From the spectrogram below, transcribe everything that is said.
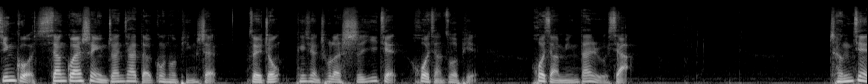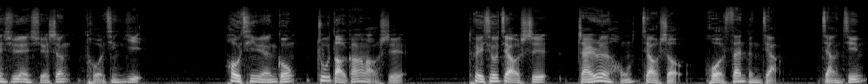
经过相关摄影专家的共同评审，最终评选出了十一件获奖作品。获奖名单如下：城建学院学生妥敬义，后勤员工朱道刚老师，退休教师翟润红教授获三等奖，奖金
